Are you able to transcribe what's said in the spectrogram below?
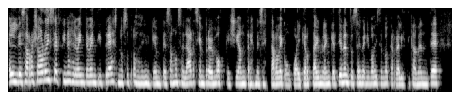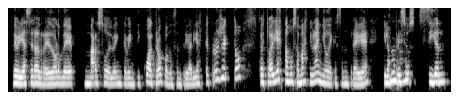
el desarrollador dice fines del 2023, nosotros desde que empezamos a hablar siempre vemos que llegan tres meses tarde con cualquier timeline que tiene, entonces venimos diciendo que realísticamente debería ser alrededor de marzo del 2024 cuando se entregaría este proyecto. Entonces todavía estamos a más de un año de que se entregue y los precios siguen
